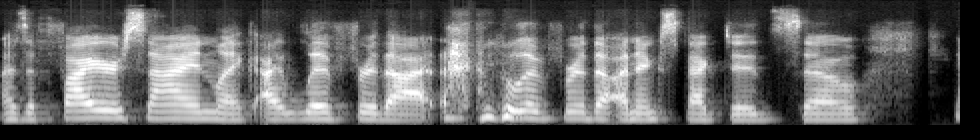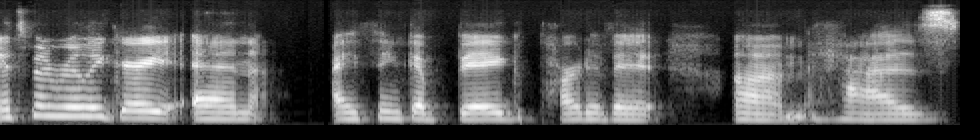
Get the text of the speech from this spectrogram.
as a fire sign. Like I live for that, I live for the unexpected. So it's been really great. And I think a big part of it um, has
